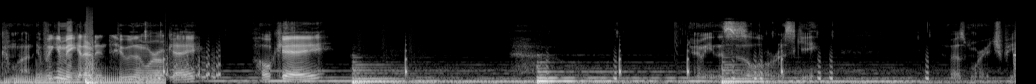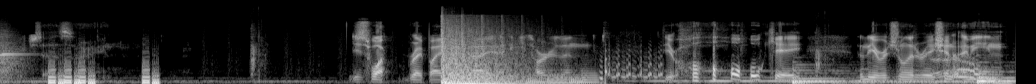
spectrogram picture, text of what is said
come on. If we can make it out in two, then we're okay. Okay. I mean, this is a little risky. Who has more HP? Which says, alright. You just walk right by that guy. I think he's harder than the oh, okay than the original iteration. I mean,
